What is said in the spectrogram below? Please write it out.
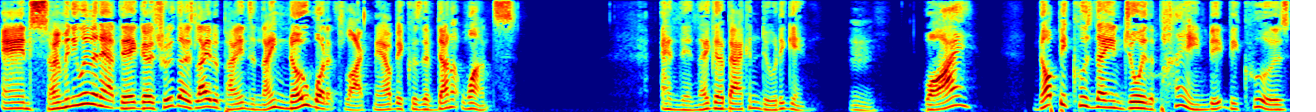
And so many women out there go through those labor pains and they know what it's like now because they've done it once. And then they go back and do it again. Mm. Why? Not because they enjoy the pain, but because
